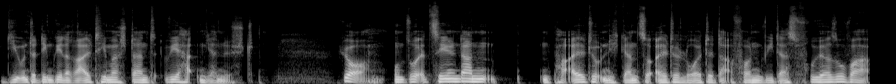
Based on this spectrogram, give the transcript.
die unter dem Generalthema stand, wir hatten ja nichts. Ja, und so erzählen dann ein paar alte und nicht ganz so alte Leute davon, wie das früher so war.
